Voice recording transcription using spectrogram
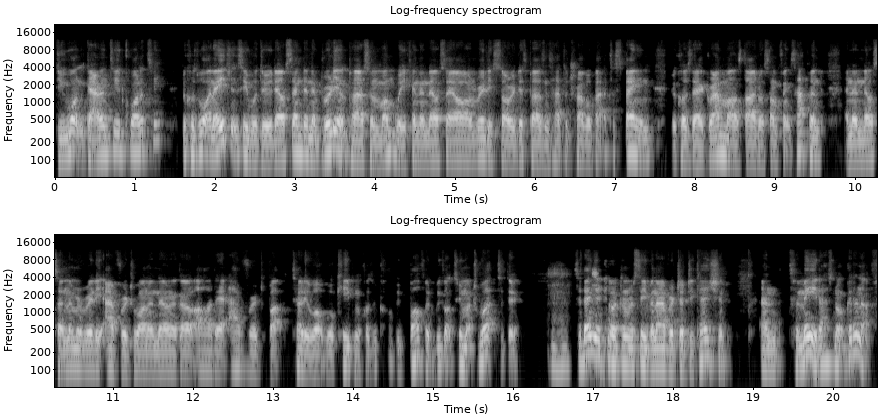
Do you want guaranteed quality? Because what an agency will do, they'll send in a brilliant person one week and then they'll say, Oh, I'm really sorry, this person's had to travel back to Spain because their grandma's died or something's happened. And then they'll send them a really average one and they'll go, Oh, they're average, but tell you what, we'll keep them because we can't be bothered. We've got too much work to do. Mm-hmm. So then your children receive an average education. And for me, that's not good enough.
